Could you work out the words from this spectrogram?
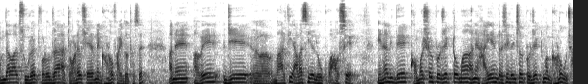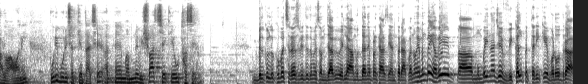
અમદાવાદ, સુરત, વડોદરા આ ત્રણેય શહેરને ઘણો ફાયદો થશે. અને હવે જે બહારથી આવાસીય લોકો આવશે, એના લીધે કોમર્શિયલ પ્રોજેક્ટોમાં અને હાઈ એન્ડ રેસિડેન્શિયલ પ્રોજેક્ટમાં ઘણો ઉછાળો આવવાની પૂરીપૂરી શક્યતા છે અને અમને વિશ્વાસ છે કે એવું થશે. બિલકુલ ખૂબ જ સરસ રીતે તમે સમજાવ્યું, એટલે આ મુદ્દાને પણ ખાસ ધ્યાન પર રાખવાનો. હેમંતભાઈ, હવે મુંબઈના જે વિકલ્પ તરીકે વડોદરા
